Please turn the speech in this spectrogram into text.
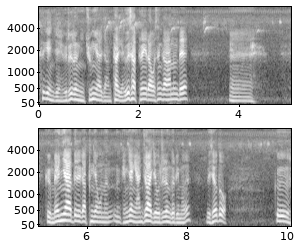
크게 이제 으르렁이 중요하지 않다. 이게 의사표현이라고 생각하는데 에, 그 매니아들 같은 경우는 굉장히 안 좋아하죠 으르렁거림을. 근데 저도 그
